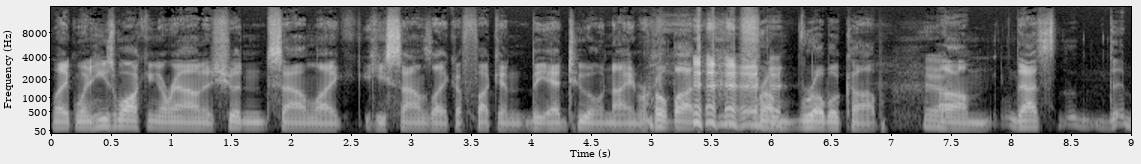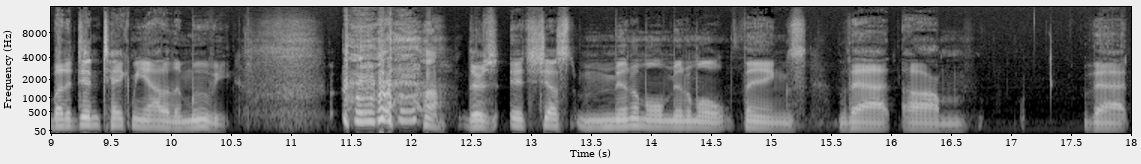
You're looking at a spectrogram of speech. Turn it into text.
Like when he's walking around, it shouldn't sound like he sounds like a fucking the Ed two hundred nine robot from RoboCop. Yeah. Um, that's, th- but it didn't take me out of the movie. There's, it's just minimal, minimal things that, um, that,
